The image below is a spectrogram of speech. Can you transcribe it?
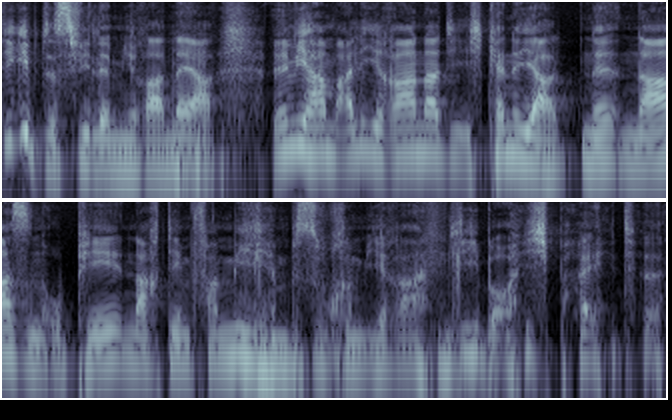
Die gibt es viele im Iran. Naja, irgendwie haben alle Iraner, die ich kenne, ja eine Nasen-OP nach dem Familienbesuch im Iran. Liebe euch beide.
